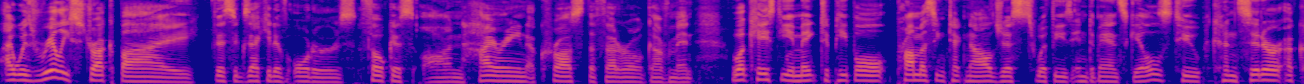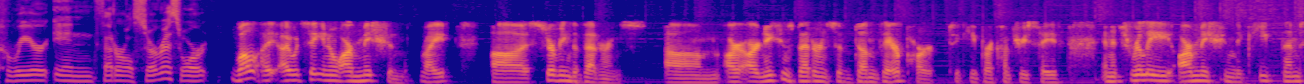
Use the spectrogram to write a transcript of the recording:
I was really struck by this executive order's focus on hiring across the federal government. What case do you make to people promising technologists with these in demand skills to consider a career in federal service or? Well, I, I would say, you know, our mission, right? Uh, serving the veterans, um, our, our, nation's veterans have done their part to keep our country safe, and it's really our mission to keep them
